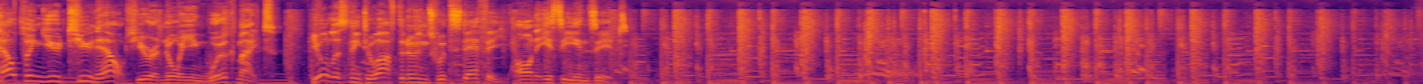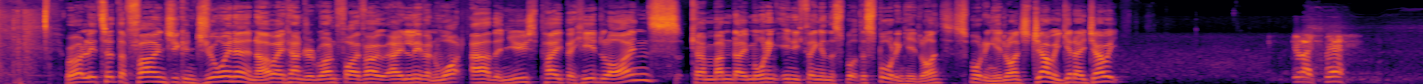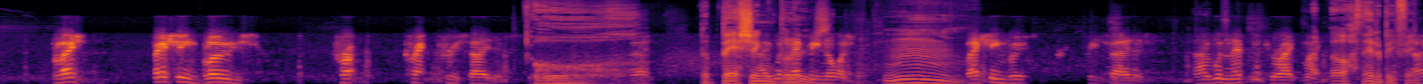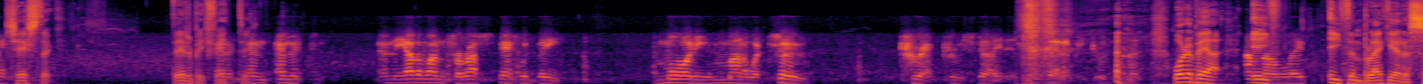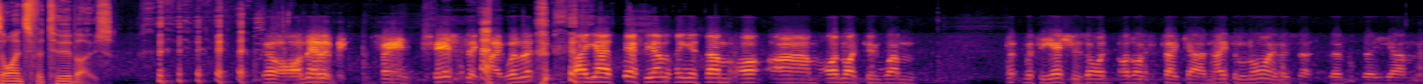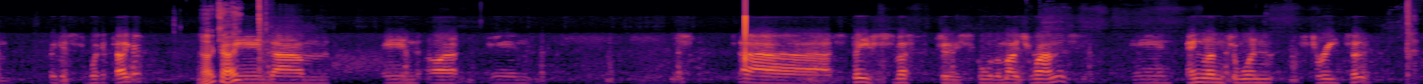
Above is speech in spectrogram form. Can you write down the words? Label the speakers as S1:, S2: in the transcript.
S1: Helping you tune out your annoying workmate. You're listening to Afternoons with Staffy on SENZ.
S2: Right, let's hit the phones. You can join in 0800 150 811. What are the newspaper headlines come Monday morning? Anything in the sport? The sporting headlines. Sporting headlines. Joey, g'day, Joey.
S3: G'day, Steph. Blash, bashing Blues, cra- crack Crusaders.
S2: Oh, the
S3: Hey,
S2: bashing
S3: wouldn't that be
S2: blues.
S3: nice?
S2: Mm.
S3: Bashing Blues, Crusaders. Hey, wouldn't that be great, mate?
S2: Oh, that'd be fantastic. That'd be fantastic.
S3: and, and, the, and the other one for us, that would be Mighty Manawatu, crack Crusaders. That'd be good, wouldn't it?
S2: What about Ethan Black out of Science for Turbos?
S3: Oh, that'd be fantastic, mate, wouldn't it? uh, yeah, Steph. The other thing is, um, I, um, I'd like to, um, with the Ashes, I'd, I'd like to take uh, Nathan Lyon as the the, the um, biggest wicket taker,
S2: Okay.
S3: and um, and uh, and uh, Steve Smith to score the most runs, and England to win three two.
